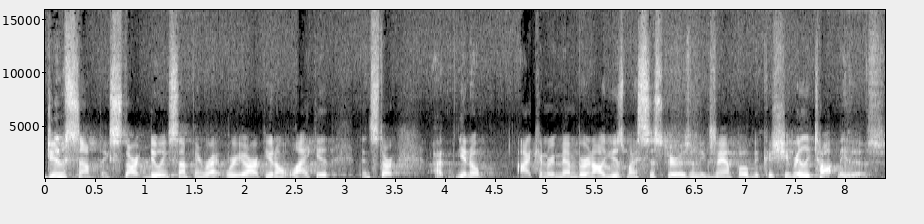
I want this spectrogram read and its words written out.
do something. Start doing something right where you are. If you don't like it, then start. Uh, you know, I can remember, and I'll use my sister as an example because she really taught me this.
